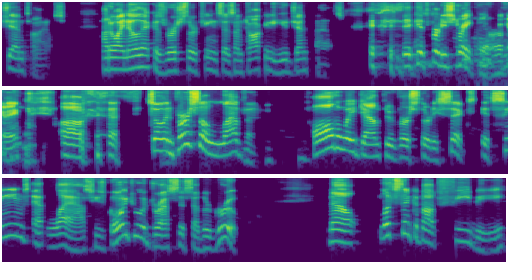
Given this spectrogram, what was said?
Gentiles. How do I know that? Because verse 13 says, I'm talking to you, Gentiles. it gets pretty straight there, okay? Uh, so in verse 11, all the way down through verse 36, it seems at last he's going to address this other group. Now, let's think about Phoebe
